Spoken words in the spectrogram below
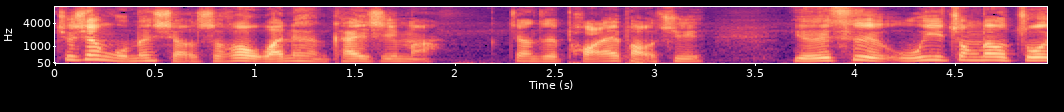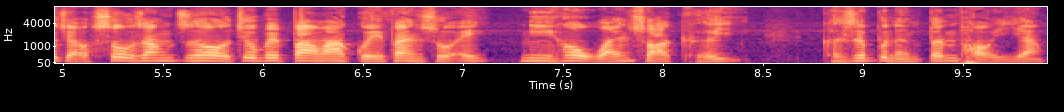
就像我们小时候玩得很开心嘛，这样子跑来跑去，有一次无意撞到桌角受伤之后，就被爸妈规范说：“诶，你以后玩耍可以，可是不能奔跑一样。”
